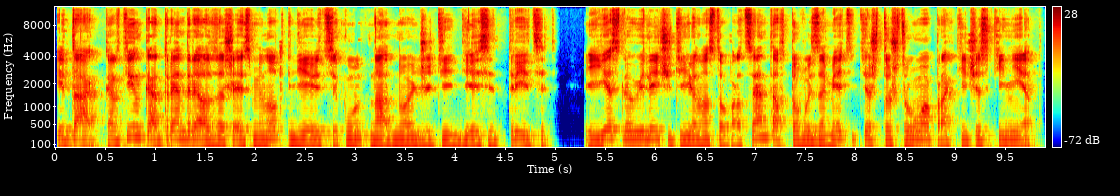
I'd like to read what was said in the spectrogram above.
Итак, картинка отрендерилась за 6 минут и 9 секунд на одной GT 1030. И если увеличить ее на 100%, то вы заметите, что шума практически нет.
